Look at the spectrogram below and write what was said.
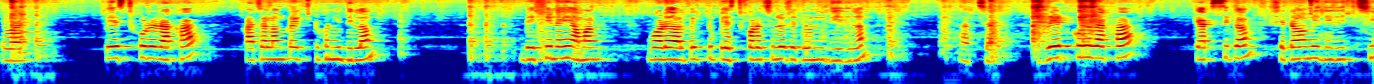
এবার পেস্ট করে রাখা কাঁচা লঙ্কা একটুখানি দিলাম। বেশি নেই, আমার ঘরে অল্প একটু পেস্ট করা ছিল সেটুকুনি দিয়ে দিলাম। আচ্ছা গ্রেট করে রাখা ক্যাপসিকাম সেটাও আমি দিয়ে দিচ্ছি।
